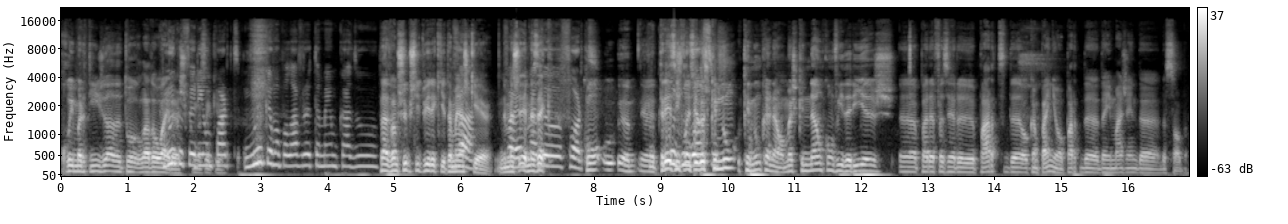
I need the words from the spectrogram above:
Rui Martins lá da tua lá da Oeiras. Nunca fariam parte, nunca é uma palavra também um bocado. Tá, vamos substituir aqui, também Vá, acho que é. Mas, é, um mas é que forte. com uh, uh, três influenciadores que, nu, que nunca não, mas que não convidarias uh, para fazer uh, parte da ou campanha ou parte da, da imagem da, da Soba.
